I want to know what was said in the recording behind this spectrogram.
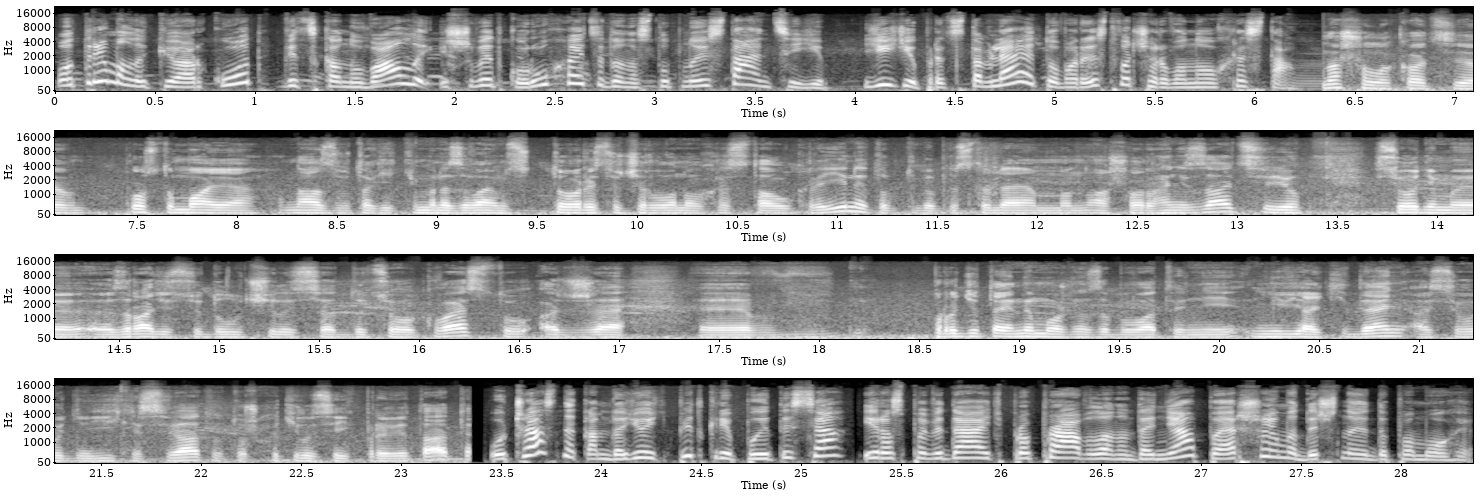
Отримали QR-код, відсканували і швидко рухаються до наступної станції. Її представляє товариство Червоного Христа. Наша локація просто має назву, так як ми називаємо Товариство Червоного Христа України. Тобто ми представляємо нашу організацію. Сьогодні ми е, з радістю долучилися до цього квесту, адже е, в- про дітей не можна забувати ні, ні в який день, а сьогодні їхнє свято, тож хотілося їх привітати. Учасникам дають підкріпитися і розповідають про правила надання першої медичної допомоги.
